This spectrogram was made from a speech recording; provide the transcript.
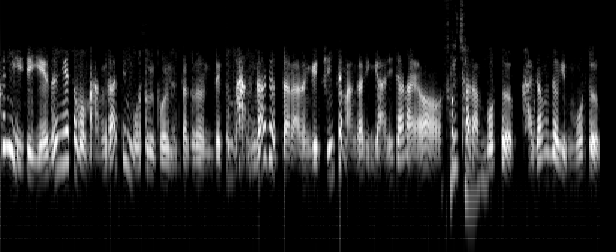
흔히 이제 예능에서 뭐 망가진 모습을 보여준다 그러는데 그 망가졌다라는 게 진짜 망가진 게 아니잖아요. 그렇죠. 소탈한 모습, 가정적인 모습,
